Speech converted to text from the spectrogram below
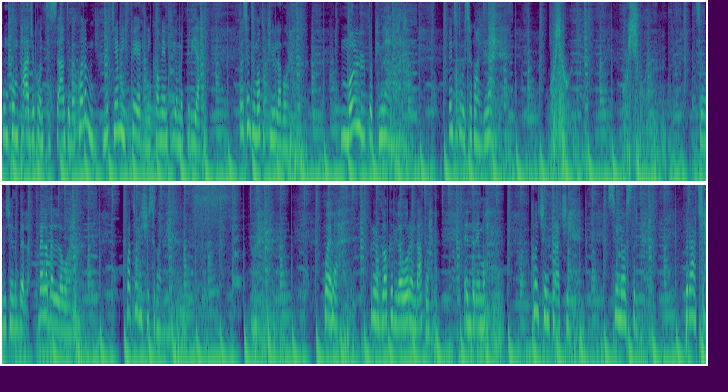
un pompaggio contestante, ma quando mettiamo i fermi come in pliometria, lo senti molto più lavoro. Molto più lavoro. 22 secondi, dai. Stiamo facendo bello, bello, bello lavoro. 14 secondi. Poi la primo blocco di lavoro è andata e andremo a concentrarci sulle nostre braccia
